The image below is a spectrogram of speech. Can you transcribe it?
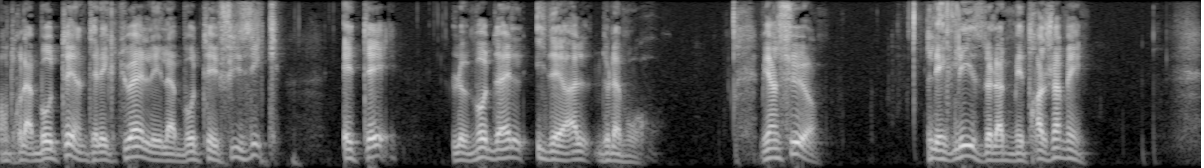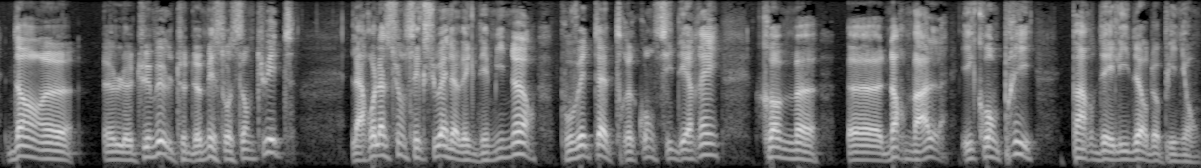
entre la beauté intellectuelle et la beauté physique était le modèle idéal de l'amour. Bien sûr, l'Église ne l'admettra jamais. Dans euh, le tumulte de mai 68, la relation sexuelle avec des mineurs pouvait être considérée comme euh, normale, y compris par des leaders d'opinion.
